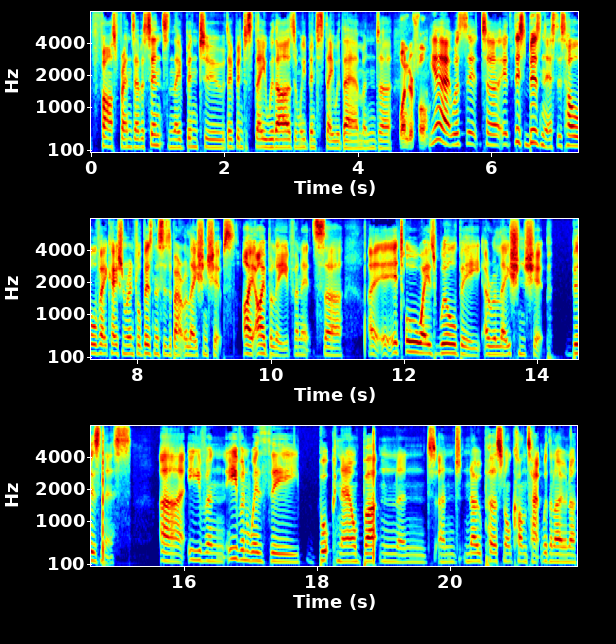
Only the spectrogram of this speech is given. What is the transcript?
fast friends ever since. And they've been to they've been to stay with us, and we've been to stay with them. And uh, wonderful. Yeah, it was it. Uh, it this business, this whole vacation rental business, is about relationships. I I believe, and it's uh, it always will be a relationship business uh, even even with the book now button and and no personal contact with an owner,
